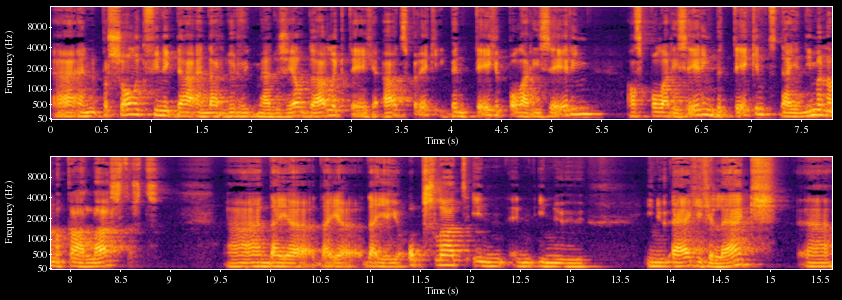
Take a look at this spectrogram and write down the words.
Uh, en persoonlijk vind ik dat, en daar durf ik mij dus heel duidelijk tegen uitspreken, ik ben tegen polarisering. Als polarisering betekent dat je niet meer naar elkaar luistert. En dat je, dat, je, dat je je opsluit in, in, in, je, in je eigen gelijk uh,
